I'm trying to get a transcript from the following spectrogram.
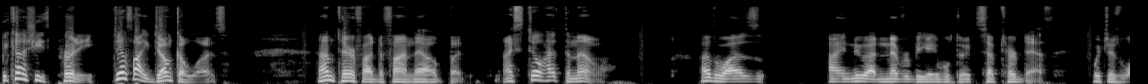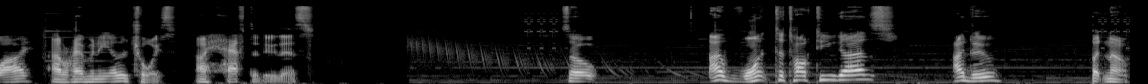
Because she's pretty, just like Junko was. I'm terrified to find out, but I still have to know. Otherwise, I knew I'd never be able to accept her death. Which is why I don't have any other choice. I have to do this. So, I want to talk to you guys. I do. But no.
